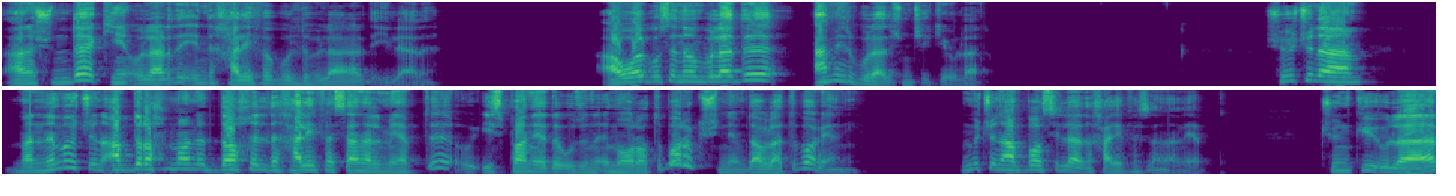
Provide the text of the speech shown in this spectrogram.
ana shunda keyin ularni endi xalifa bo'ldi bular deyiladi. Avval bo'lsa nima bo'ladi? Amir bo'ladi shunchaki ular. Shuning uchun ham man nima uchun abdurahmon dohilni xalifa sanalmayapti? U ispaniyada o'zini imorati bor kishini ham davlati bor ya'ni. Nima uchun abbosiylarni xalifa sanalyapti chunki ular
